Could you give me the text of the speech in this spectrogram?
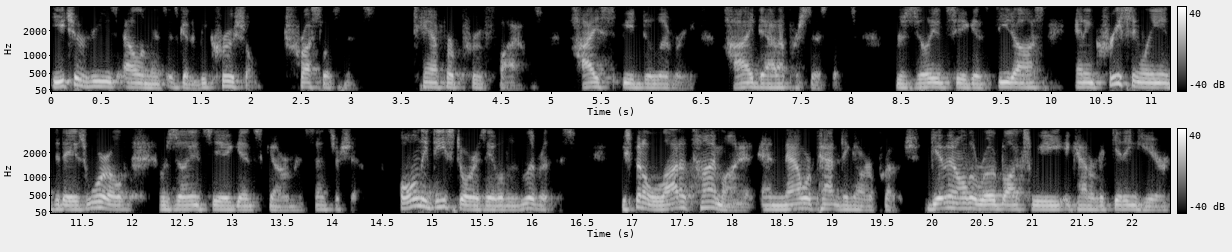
Each of these elements is going to be crucial. Trustlessness, tamper-proof files, high-speed delivery, high data persistence, resiliency against DDoS, and increasingly in today's world, resiliency against government censorship. Only dStor is able to deliver this. We spent a lot of time on it, and now we're patenting our approach. Given all the roadblocks we encountered getting here,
